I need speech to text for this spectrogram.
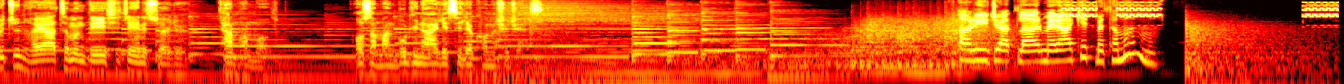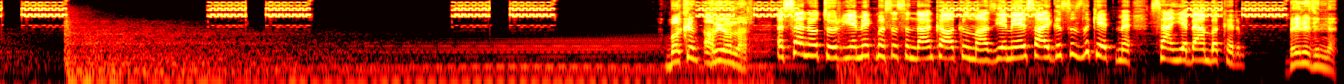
bütün hayatımın değişeceğini söylüyor. Tamam oğlum. O zaman bugün ailesiyle konuşacağız. Arayacaklar merak etme tamam mı? Bakın arıyorlar. E, Sen otur yemek masasından kalkılmaz yemeğe saygısızlık etme. Sen ye ben bakarım. Beni dinle.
